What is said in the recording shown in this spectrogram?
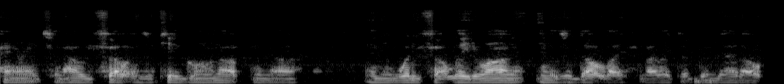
parents and how he felt as a kid growing up and uh, and then what he felt later on in his adult life. And I'd like to bring that out.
